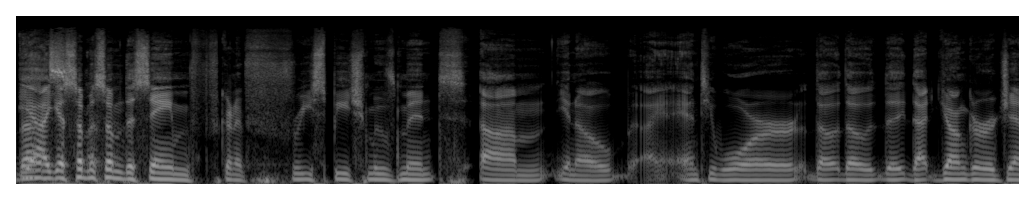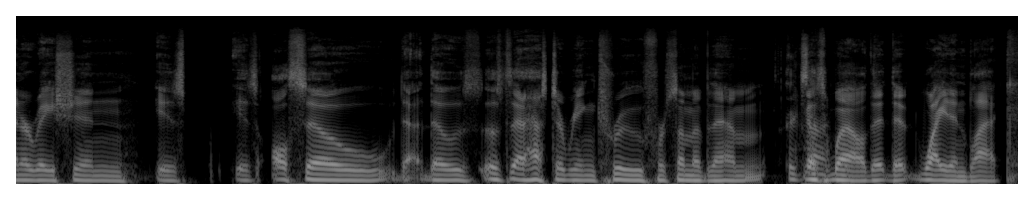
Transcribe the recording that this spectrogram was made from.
yeah, I guess some of some of the same f- kind of free speech movement, um, you know, anti-war. Though, though the, that younger generation is is also that those, those that has to ring true for some of them as well. That that white and black. um,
